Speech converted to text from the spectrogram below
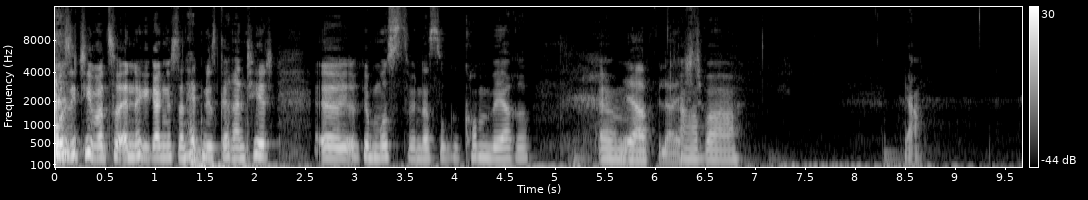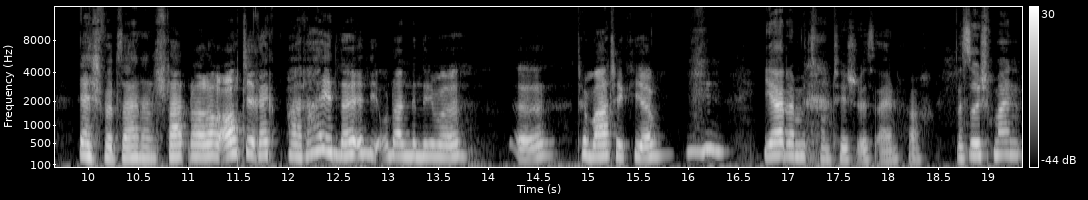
positiver zu Ende gegangen ist, dann hätten wir es garantiert äh, gemusst, wenn das so gekommen wäre. Ähm, Ja, vielleicht. Aber ja. Ja, ich würde sagen, dann starten wir doch auch direkt mal rein, ne, in die unangenehme äh, Thematik hier. Ja, damit es vom Tisch ist einfach. Also ich meine,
